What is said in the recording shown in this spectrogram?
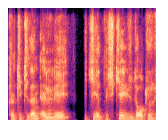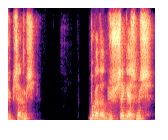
42'den 52, 72, %30 yükselmiş. Burada düşüşe geçmiş.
